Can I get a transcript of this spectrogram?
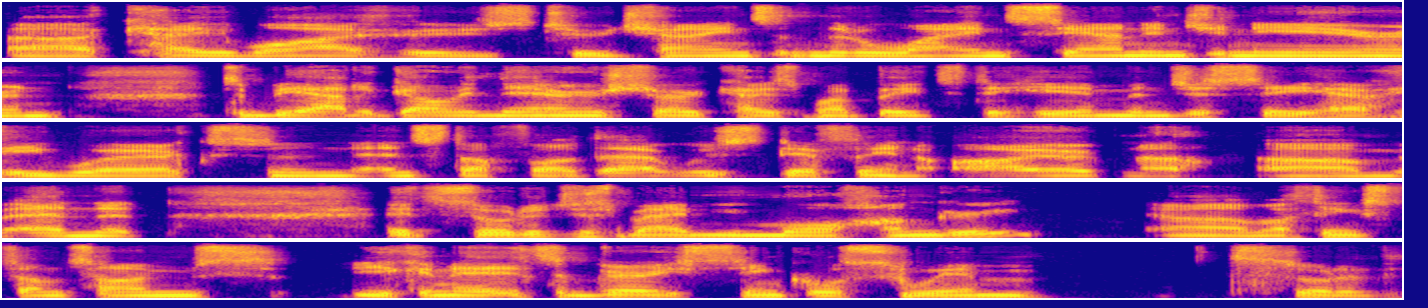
uh, KY, who's 2 Chainz and Lil Wayne's sound engineer, and to be able to go in there and showcase my beats to him and just see how he works and, and stuff like that was definitely an eye opener, um, and it it sort of just made me more hungry um, I think sometimes you can. It's a very sink or swim sort of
